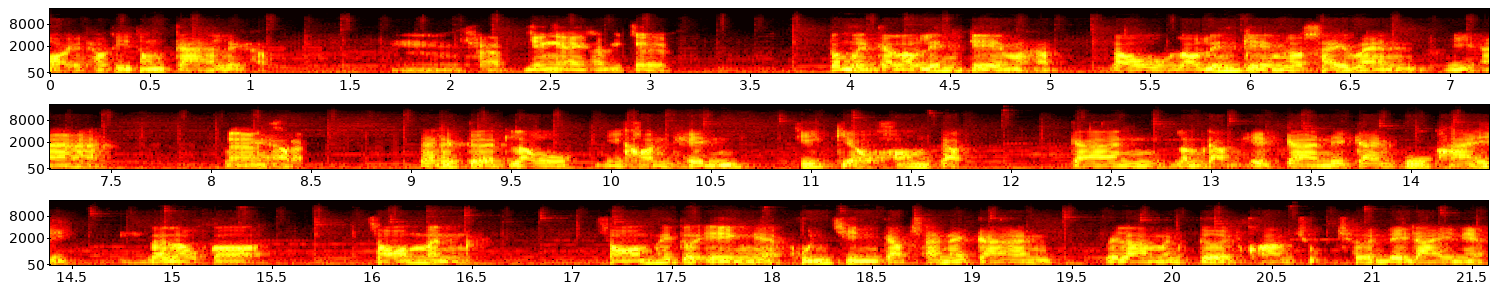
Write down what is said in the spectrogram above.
บ่อยเท่าที่ต้องการเลยครับ อืมครับ ยังไงครับพี่เกิดก็เหมือนกับเราเล่นเกมอะครับ เราเราเล่นเกมเราใส่แว่น VR ถูกไหมครับอ่าครับ แต่ถ้าเกิดเรามีคอนเทนต์ที่เกี่ยวข้องกับการลำดับเหตุการณ์ในการกู้ภัย แล้วเราก็ซ้อมมันซ้อมให้ตัวเองเนี่ย คุ้นชินกับสถานการณ์ เวลามันเกิดความฉุกเฉินใดๆเนี่ย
